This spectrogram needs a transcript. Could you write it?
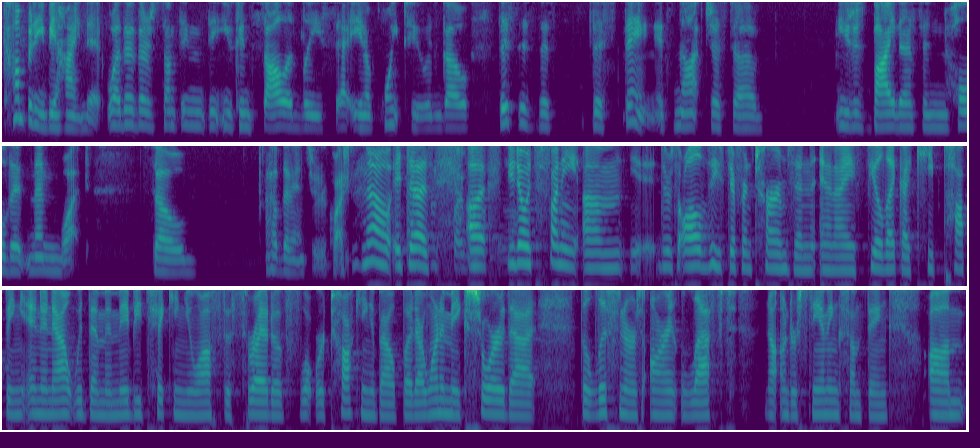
company behind it whether there's something that you can solidly set you know point to and go this is this this thing. It's not just a you just buy this and hold it and then what? So I hope that answered your question. No, it does. Uh, you know, it's funny. Um, there's all of these different terms, and, and I feel like I keep popping in and out with them and maybe taking you off the thread of what we're talking about. But I want to make sure that the listeners aren't left not understanding something. Um,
